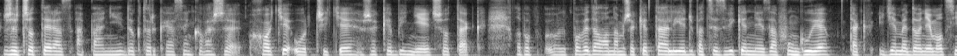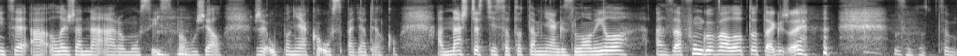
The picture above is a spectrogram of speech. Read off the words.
že čo teraz? A pani doktorka Jasenková, že choďte určite, že keby niečo, tak, lebo e, povedala nám, že keď tá liečba cez víkend nezafunguje, tak ideme do nemocnice a ležať na áro musí ísť, bohužiaľ, že úplne ako uspať Adelku. A našťastie sa to tam nejak zlomilo a zafungovalo to, takže to,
